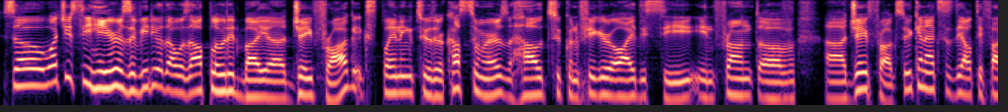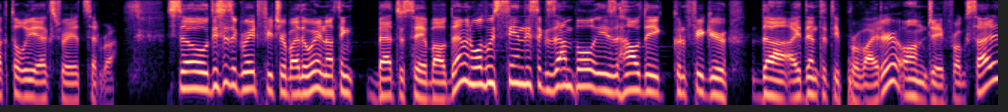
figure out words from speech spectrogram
so what you see here is a video that was uploaded by uh, JFrog explaining to their customers how to configure OIDC in front of uh, JFrog. So you can access the Artifactory, X-Ray, etc. So this is a great feature, by the way, nothing bad to say about them. And what we see in this example is how they configure the identity provider on JFrog side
